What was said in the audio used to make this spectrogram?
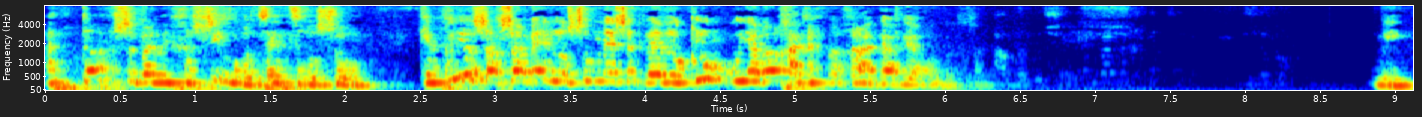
הטוב שבנחשים רוצץ ראשו. אפילו שעכשיו אין לו שום נשק ואין לו כלום, הוא יבוא אחר כך מאחורי הגב ויהרוג אותך. מי?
